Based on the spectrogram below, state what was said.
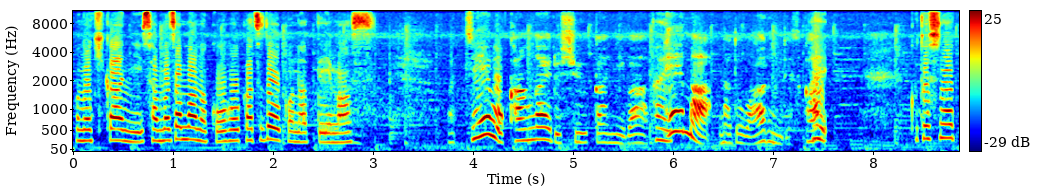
この期間にさまざまな広報活動を行っています。税を考える習慣には、はい、テーマなどはあるんですか、はい、今年のテ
